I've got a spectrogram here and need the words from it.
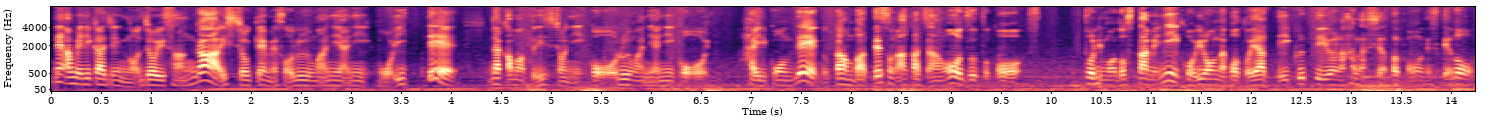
ね、アメリカ人のジョイさんが一生懸命そのルーマニアにこう行って、仲間と一緒にこう、ルーマニアにこう、入り込んで、頑張ってその赤ちゃんをずっとこう、取り戻すために、こう、いろんなことをやっていくっていうような話やったと思うんですけど、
